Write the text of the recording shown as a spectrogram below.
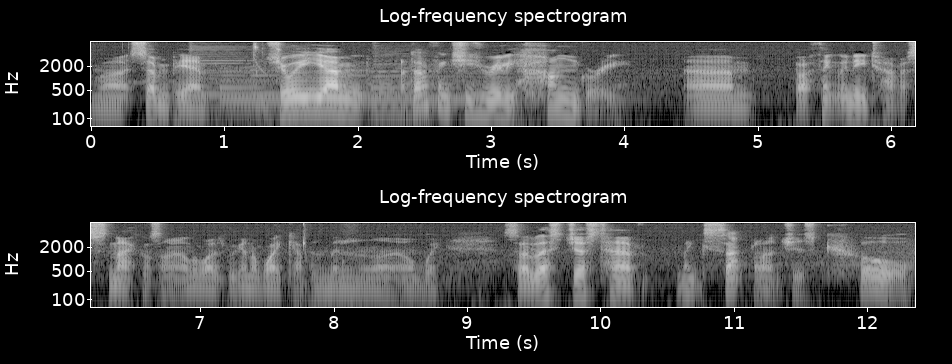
Right, 7 p.m. Shall we, um, I don't think she's really hungry. Um, but I think we need to have a snack or something, otherwise we're going to wake up in the middle of the night, aren't we? So let's just have, make sack lunches. Cool.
